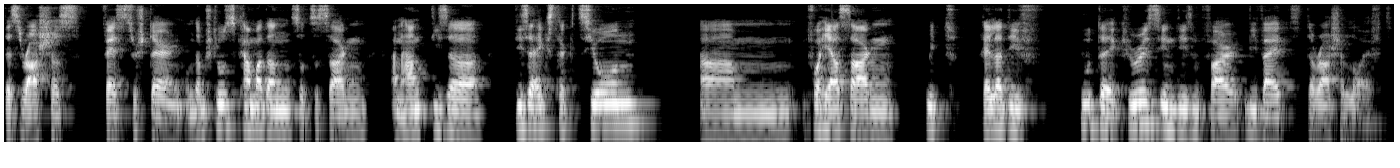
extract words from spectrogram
des Rushers festzustellen. Und am Schluss kann man dann sozusagen anhand dieser, dieser Extraktion ähm, vorhersagen mit relativ guter Accuracy in diesem Fall, wie weit der Rusher läuft.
